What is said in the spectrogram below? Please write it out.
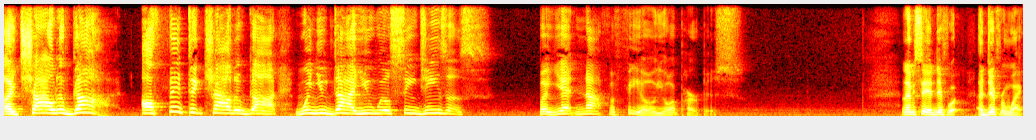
a child of God, authentic child of God. When you die, you will see Jesus, but yet not fulfill your purpose. Let me say a different, a different way.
